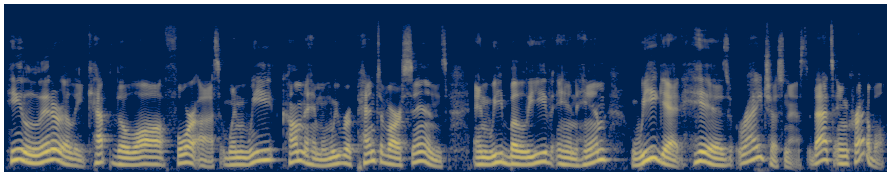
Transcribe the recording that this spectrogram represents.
He literally kept the law for us. When we come to him, when we repent of our sins and we believe in him, we get his righteousness. That's incredible.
